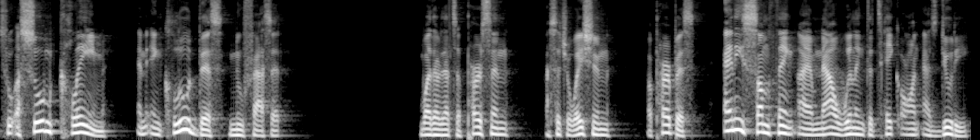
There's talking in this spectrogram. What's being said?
to assume claim and include this new facet, whether that's a person, a situation, a purpose, any something I am now willing to take on as duty,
